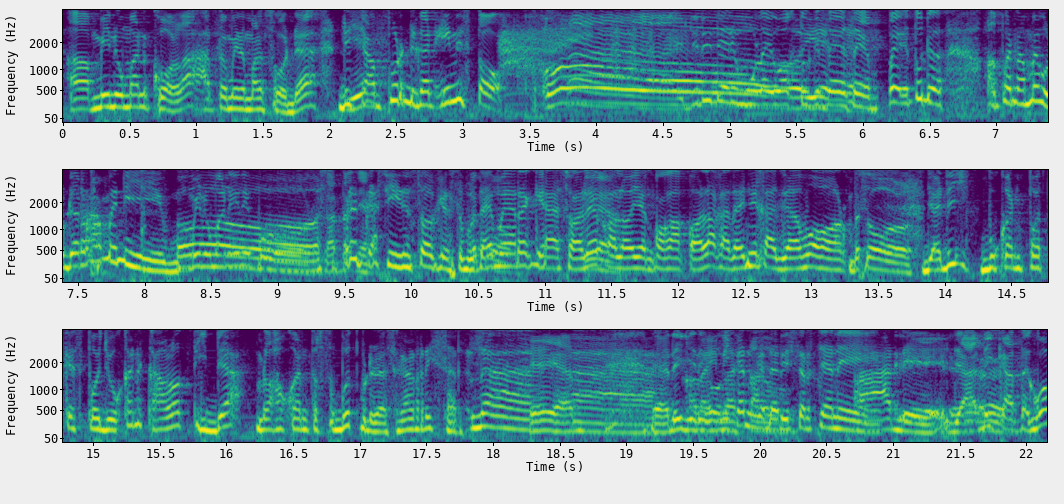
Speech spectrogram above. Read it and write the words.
eh, minuman cola atau minuman soda dicampur dengan insto. Oh. Nah, jadi dari mulai waktu iya, kita iya. SMP itu udah apa namanya udah rame nih minuman ini. Oh, Sprite kasih install ya sebut aja Betul. merek ya Soalnya Iya. kalau yang Coca-Cola katanya kagak works Betul. Jadi bukan podcast pojokan kalau tidak melakukan tersebut berdasarkan research. Nah. Iya kan? Jadi gini ini kan nggak ada researchnya nih. Ada. Jadi kata gua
